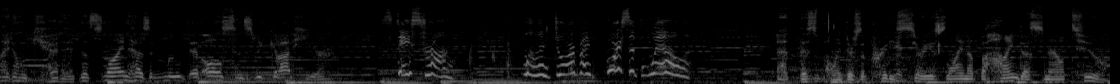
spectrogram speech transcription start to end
I don't get it. This line hasn't moved at all since we got here. Stay strong! We'll endure by force of will! At this point, there's a pretty serious lineup behind us now, too.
